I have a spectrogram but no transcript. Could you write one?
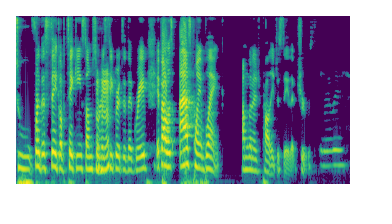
to for the sake of taking some sort Mhm. of secret to the grave. If I was asked point blank, I'm gonna probably just say the truth. Really?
